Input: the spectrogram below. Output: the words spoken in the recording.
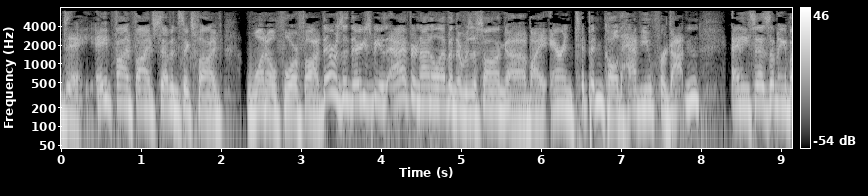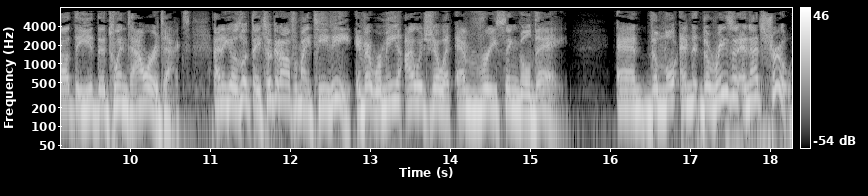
day. 855-765-1045 there was a, there used to be after 9-11 there was a song uh, by aaron tippin called have you forgotten? And he says something about the the twin tower attacks. And he goes look they took it off of my tv if it were me i would show it every single day and the more, and the reason, and that's true,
